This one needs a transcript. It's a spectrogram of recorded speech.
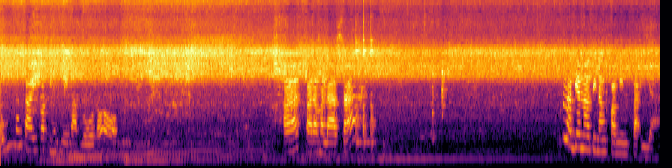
Ganun lang tayo pasimple magluto. At para malasa, lagyan natin ng paminta iyan.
